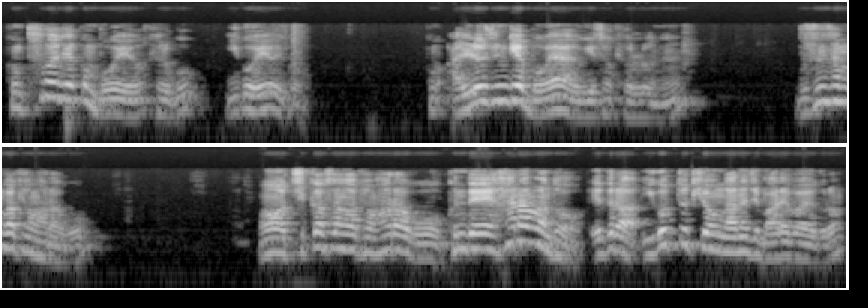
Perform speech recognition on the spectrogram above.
그럼 풀어야 될 건 뭐예요, 결국? 이거예요, 이거. 그럼 알려준 게 뭐야, 여기서 결론은? 무슨 삼각형 하라고? 어, 직각삼각형 하라고. 근데 하나만 더. 얘들아, 이것도 기억나는지 말해봐요, 그럼.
